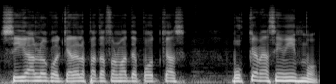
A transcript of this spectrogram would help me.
síganlo cualquiera de las plataformas de podcast. Búsqueme a sí mismo.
